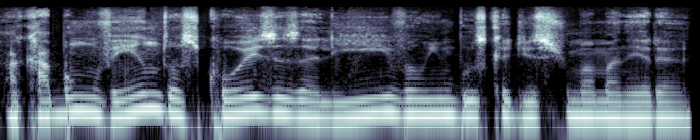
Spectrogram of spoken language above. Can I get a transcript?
acabam vendo as coisas ali e vão em busca disso de uma maneira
